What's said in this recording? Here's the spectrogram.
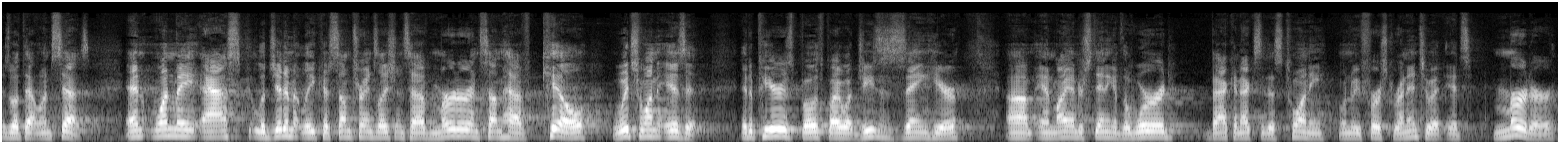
is what that one says. And one may ask legitimately, because some translations have murder and some have kill, which one is it? It appears both by what Jesus is saying here um, and my understanding of the word back in Exodus 20, when we first run into it, it's murder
